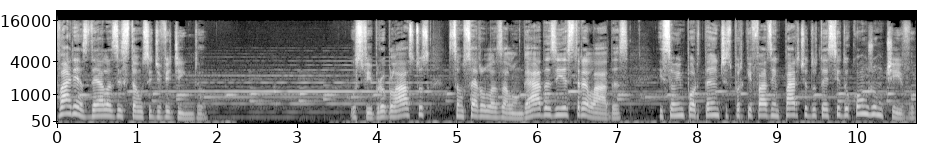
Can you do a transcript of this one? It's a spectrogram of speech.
Várias delas estão se dividindo. Os fibroblastos são células alongadas e estreladas e são importantes porque fazem parte do tecido conjuntivo,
